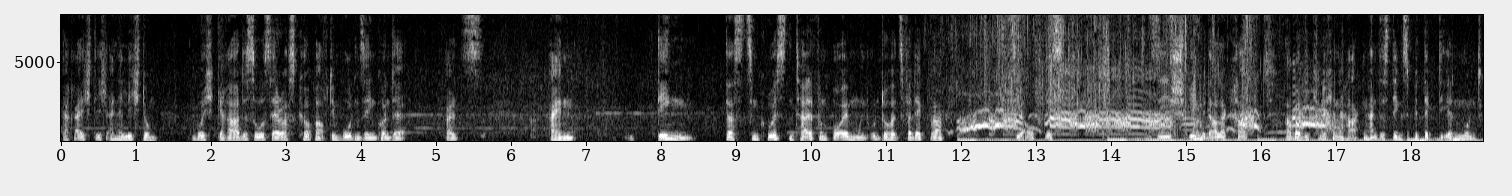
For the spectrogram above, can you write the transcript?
erreichte ich eine Lichtung, wo ich gerade so Sarahs Körper auf dem Boden sehen konnte, als ein Ding, das zum größten Teil von Bäumen und Unterholz verdeckt war, sie aufriss. Sie schrie mit aller Kraft, aber die knöcherne Hakenhand des Dings bedeckte ihren Mund.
